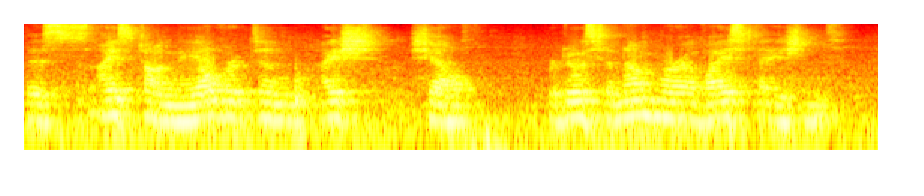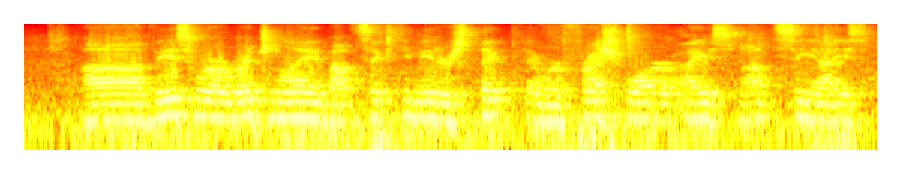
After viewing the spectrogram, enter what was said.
this ice tongue, the Elverton Ice Shelf, produced a number of ice stations. Uh, these were originally about 60 meters thick. They were freshwater ice, not sea ice.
